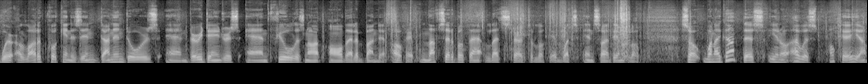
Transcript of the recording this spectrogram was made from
where a lot of cooking is in, done indoors and very dangerous and fuel is not all that abundant. Okay, enough said about that. Let's start to look at what's inside the envelope. So when I got this, you know, I was okay, yeah,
